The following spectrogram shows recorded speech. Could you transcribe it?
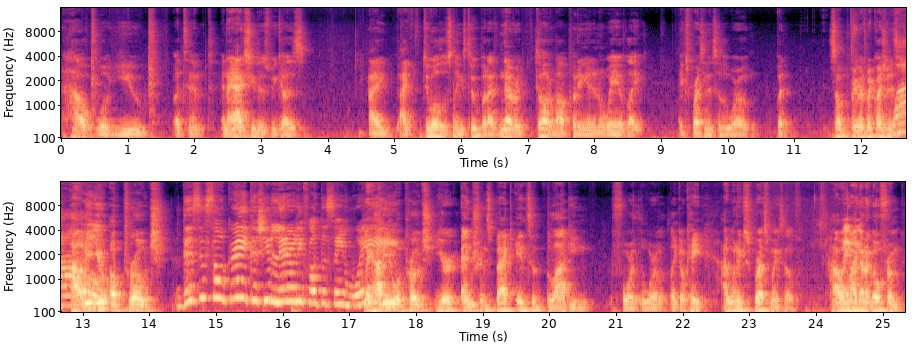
how will you attempt? And I ask you this because I I do all those things too, but I've never thought about putting it in a way of like expressing it to the world. But so pretty much my question is, how do you approach? This is so great because she literally felt the same way. Like, how do you approach your entrance back into blogging for the world? Like, okay, I want to express myself. How am Like I gonna go from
